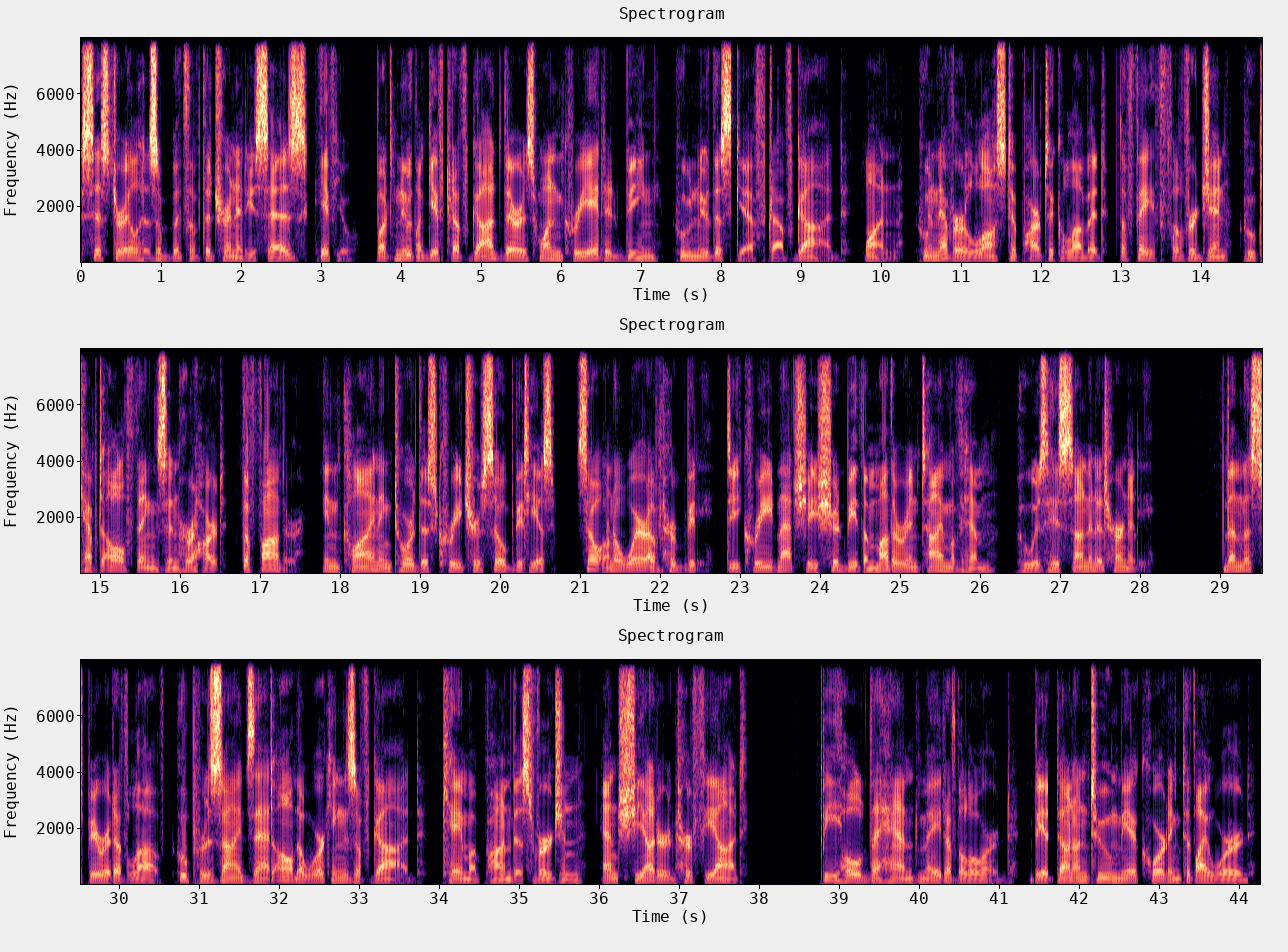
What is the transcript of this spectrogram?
Sister Elizabeth of the Trinity says, If you but knew the gift of God. There is one created being who knew this gift of God, one who never lost a particle of it, the faithful Virgin, who kept all things in her heart, the Father, inclining toward this creature so piteous, so unaware of her beauty, decreed that she should be the mother in time of Him, who is His Son in eternity. Then the Spirit of love, who presides at all the workings of God, came upon this virgin, and she uttered her fiat. Behold the handmaid of the Lord, be it done unto me according to thy word.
